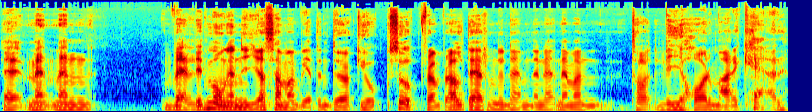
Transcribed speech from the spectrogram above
Eh, Men, men väldigt många nya samarbeten dök ju också upp. Framförallt det här som du nämner när, när man tar, vi har mark här.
